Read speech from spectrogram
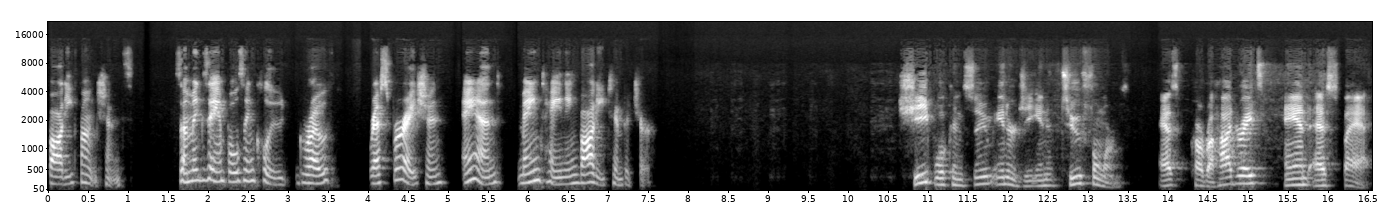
body functions. Some examples include growth, respiration, and maintaining body temperature. Sheep will consume energy in two forms, as carbohydrates and as fat.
